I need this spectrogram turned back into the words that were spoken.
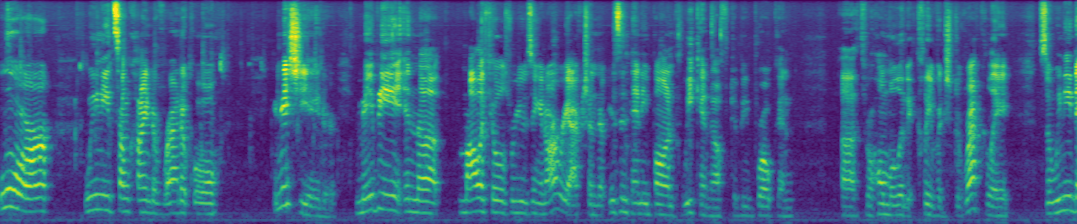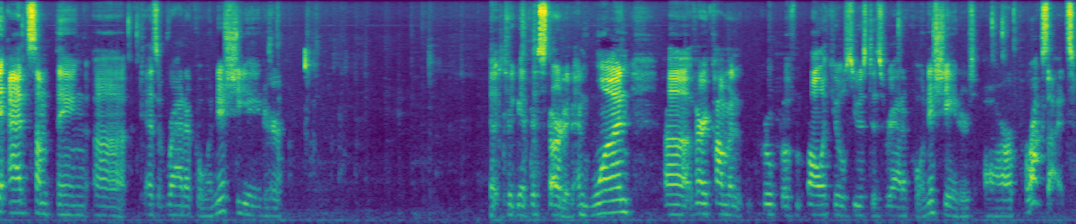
Or we need some kind of radical initiator. Maybe in the molecules we're using in our reaction, there isn't any bond weak enough to be broken uh, through homolytic cleavage directly. So we need to add something uh, as a radical initiator to, get this started. And one uh, very common group of molecules used as radical initiators are peroxides.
